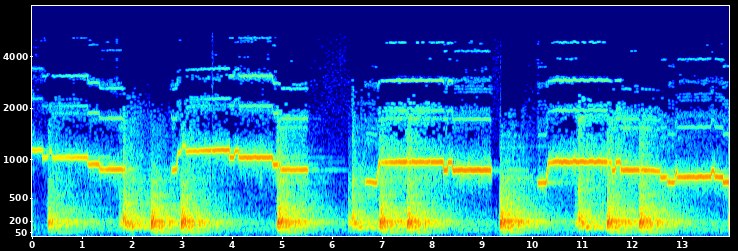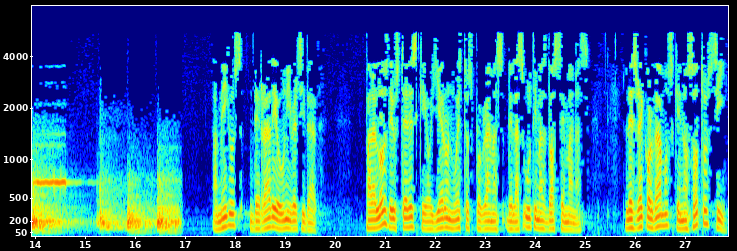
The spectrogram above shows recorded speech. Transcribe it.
Amigos de Radio Universidad, para los de ustedes que oyeron nuestros programas de las últimas dos semanas, les recordamos que nosotros sí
